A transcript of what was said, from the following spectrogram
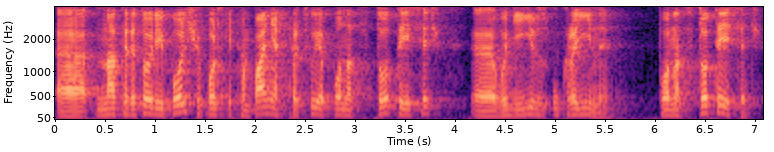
Е, На території Польщі в польських компаніях працює понад 100 тисяч е, водіїв з України. Понад 100 тисяч.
